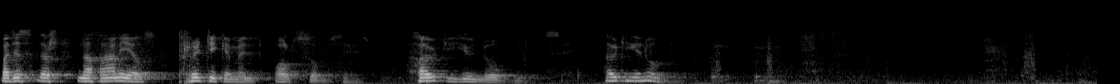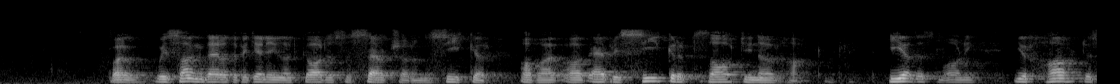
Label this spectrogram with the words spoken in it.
But there's Nathaniel's predicament also, he says. How do you know me? He said. How do you know me? Well, we sang there at the beginning that God is the searcher and the seeker of, our, of every secret thought in our heart. Here this morning, your heart is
